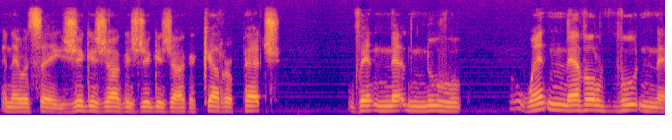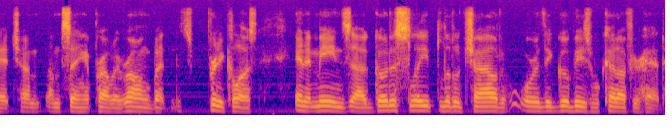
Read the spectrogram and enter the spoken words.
and they would say, "Zhiga zhaga zhiga zhaga keropech, wenten never vutenech." I'm I'm saying it probably wrong, but it's pretty close, and it means uh, "Go to sleep, little child, or the goobies will cut off your head."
